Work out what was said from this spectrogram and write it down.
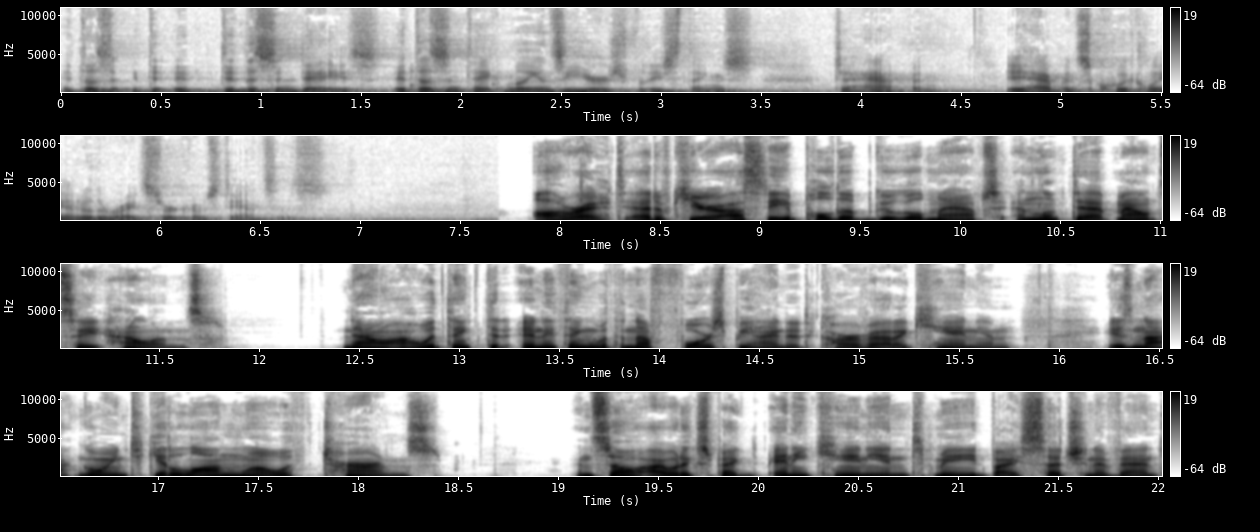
It, doesn't, it, did this in days. It doesn't take millions of years for these things to happen. It happens quickly under the right circumstances. Alright, out of curiosity, I pulled up Google Maps and looked at Mount St. Helens. Now, I would think that anything with enough force behind it to carve out a canyon is not going to get along well with turns. And so I would expect any canyon made by such an event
